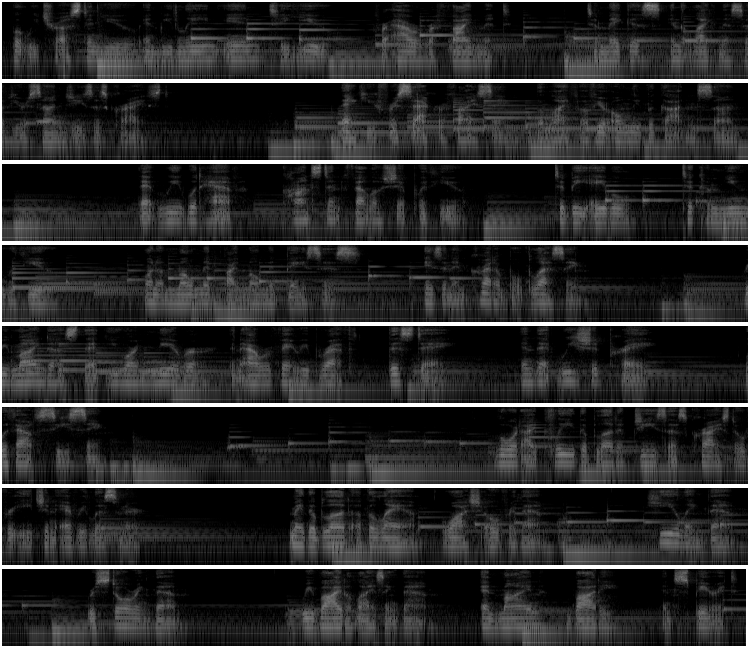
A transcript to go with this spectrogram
but we trust in you and we lean into you for our refinement to make us in the likeness of your Son, Jesus Christ. Thank you for sacrificing the life of your only begotten Son, that we would have constant fellowship with you, to be able to commune with you on a moment by moment basis is an incredible blessing. Remind us that you are nearer than our very breath this day, and that we should pray without ceasing. Lord, I plead the blood of Jesus Christ over each and every listener. May the blood of the Lamb wash over them, healing them, restoring them, revitalizing them in mind, body, and spirit.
